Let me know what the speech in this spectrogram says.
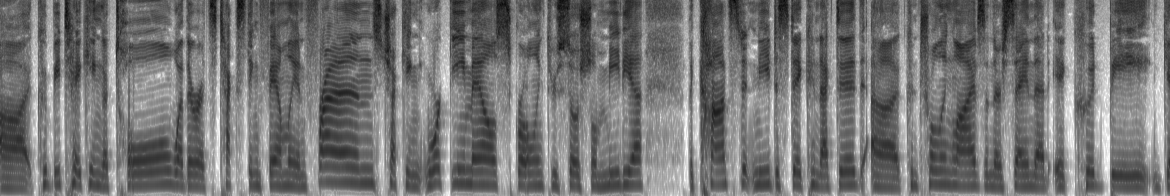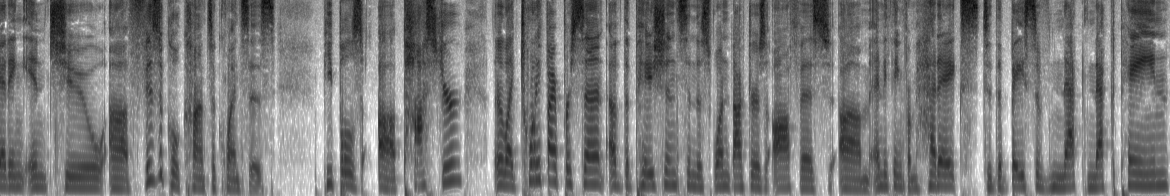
Uh, it could be taking a toll, whether it's texting family and friends, checking work emails, scrolling through social media, the constant need to stay connected, uh, controlling lives. And they're saying that it could be getting into uh, physical consequences people's uh, posture. They're like 25% of the patients in this one doctor's office, um, anything from headaches to the base of neck, neck pain,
